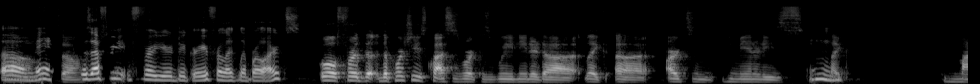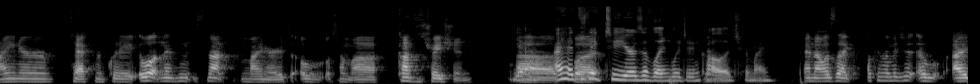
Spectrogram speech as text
Oh, Um, man. So Was that for for your degree for like liberal arts? Well, for the the Portuguese classes were because we needed uh like uh arts and humanities Mhm. like minor technically. Well, it's not minor. It's some uh concentration. Yeah, Uh, I had to take two years of language in college for mine. And I was like, okay, let me just. I, I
